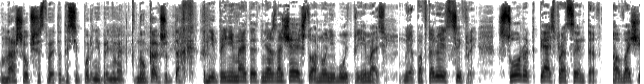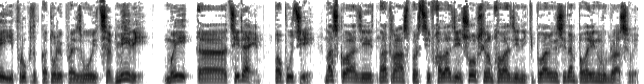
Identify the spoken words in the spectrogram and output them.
Наше общество это до сих пор не принимает. Ну как же так? Не принимает, это не означает, что оно не будет принимать. Я повторю эти цифры. 45% овощей и фруктов, которые производятся в мире, мы э, теряем по пути. На складе, на транспорте, в холодильнике, в собственном холодильнике. Половину съедаем, половину выбрасываем.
